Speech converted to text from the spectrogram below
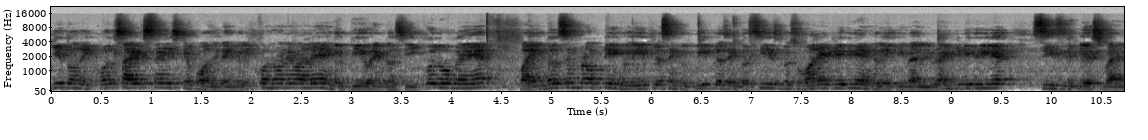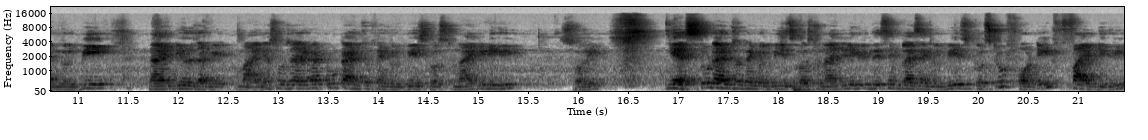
ये दोनों इक्वल साइड्स हैं इसके अपोजिट एंगल इक्वल होने वाले हैं एंगल बी और एंगल सी इक्वल हो गए हैं by angle sum property angle A plus angle B plus angle C is equal to 180 degree angle A की वैल्यू 90 डिग्री है C is replaced by angle B 90 हो जाके माइनस हो जाएगा 2 times of angle B is equal to 90 degree sorry 2 times of angle b is equals to 90 degree this implies angle b is equals to 45 degree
